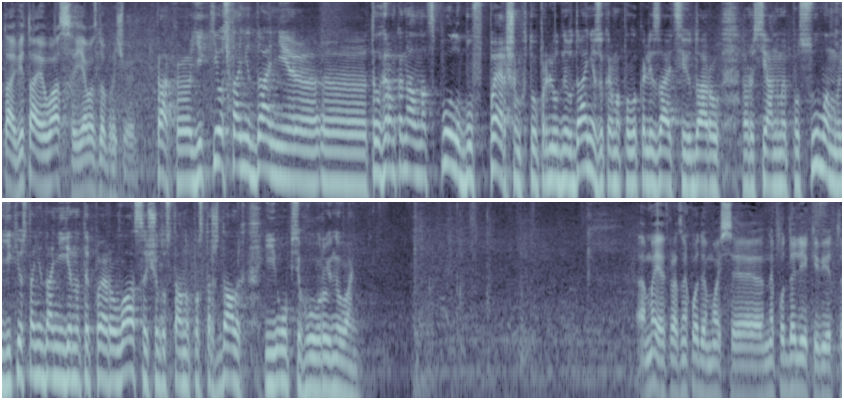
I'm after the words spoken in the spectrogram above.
Так, вітаю вас. Я вас добре чую. Так, е, які останні дані Е, е, телеграм-канал Нацполу був першим, хто оприлюднив дані, зокрема по локалізації удару росіянами по сумам. Які останні дані є на тепер у вас щодо стану постраждалих і обсягу руйнувань? Ми якраз знаходимося неподалік від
